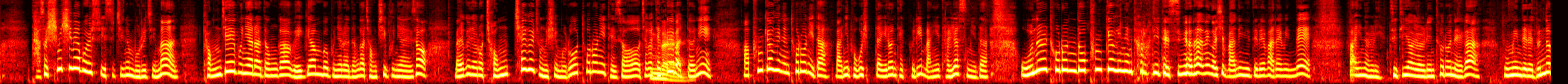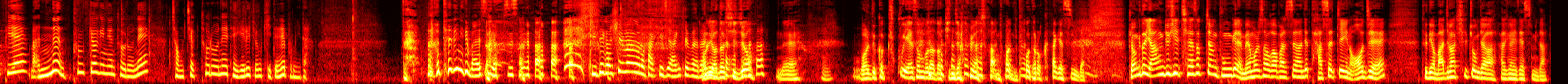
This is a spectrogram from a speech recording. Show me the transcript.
다소 심심해 보일 수 있을지는 모르지만 경제 분야라든가 외교안보 분야라든가 정치 분야에서 말 그대로 정책을 중심으로 토론이 돼서 제가 댓글 네. 봤더니 아, 품격 있는 토론이다. 많이 보고 싶다. 이런 댓글이 많이 달렸습니다. 오늘 토론도 품격 있는 토론이 됐으면 하는 것이 많은 이들의 바람인데, 파이널리 드디어 열린 토론회가 국민들의 눈높이에 맞는 품격 있는 토론의 정책 토론의 대결을 좀 기대해 봅니다. 네. 테디님 말씀이 없으세요? 기대가 실망으로 바뀌지 않길 바랍니다. 오늘 8시죠? 네. 월드컵 축구 예선보다 더 긴장하면서 한번 보도록 하겠습니다. 경기도 양주시 채석장 붕괴 매몰 사고가 발생한 지 닷새째인 어제 드디어 마지막 실종자가 발견이 됐습니다.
